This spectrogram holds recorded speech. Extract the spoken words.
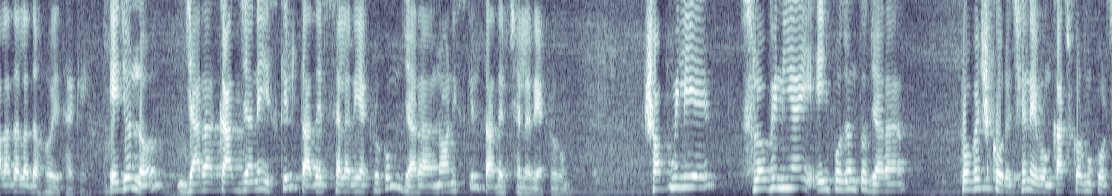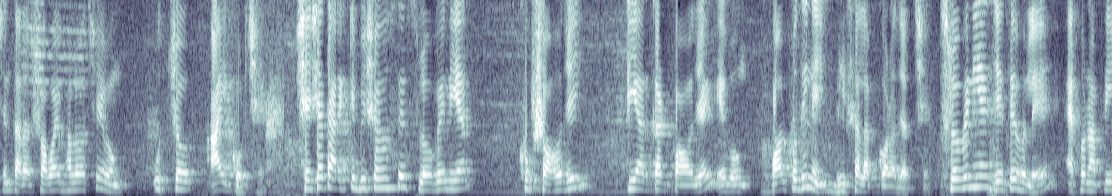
আলাদা আলাদা হয়ে থাকে। এই জন্য যারা কাজ জানে স্কিল তাদের স্যালারি একরকম, যারা নন স্কিল তাদের স্যালারি একরকম। সব মিলিয়ে স্লোভেনিয়ায় এই পর্যন্ত যারা প্রবেশ করেছেন এবং কাজকর্ম করছেন, তারা সবাই ভালো আছে এবং উচ্চ আয় করছে। সেই সাথে আরেকটি বিষয় হচ্ছে স্লোভেনিয়ার খুব সহজেই টিআর কার্ড পাওয়া যায় এবং অল্প দিনেই ভিসা লাভ করা যাচ্ছে। স্লোভেনিয়ায় যেতে হলে এখন আপনি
